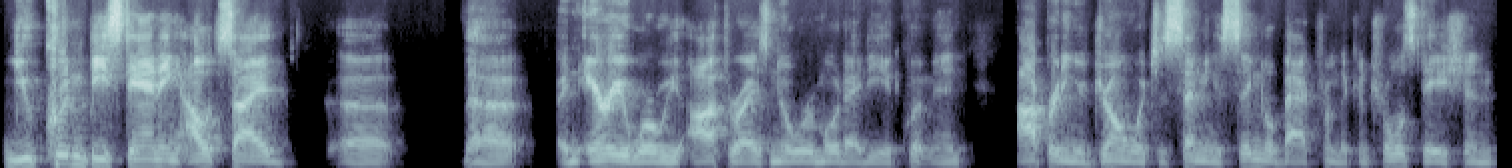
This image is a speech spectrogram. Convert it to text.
you couldn't be standing outside uh, an area where we authorize no remote ID equipment operating your drone, which is sending a signal back from the control station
